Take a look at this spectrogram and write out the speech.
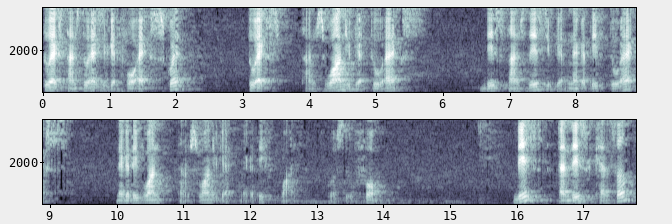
2x times 2x you get 4x squared. 2x times 1 you get 2x this times this you get negative 2x negative 1 times 1 you get negative 1 equals to 4 this and this cancel.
